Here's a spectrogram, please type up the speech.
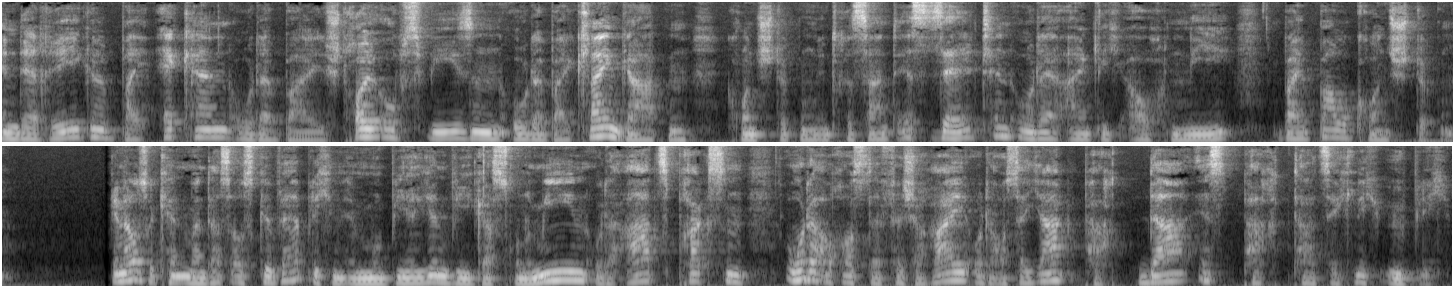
in der Regel bei Äckern oder bei Streuobstwiesen oder bei Kleingartengrundstücken interessant ist, selten oder eigentlich auch nie bei Baugrundstücken. Genauso kennt man das aus gewerblichen Immobilien wie Gastronomien oder Arztpraxen oder auch aus der Fischerei oder aus der Jagdpacht. Da ist Pacht tatsächlich üblich.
